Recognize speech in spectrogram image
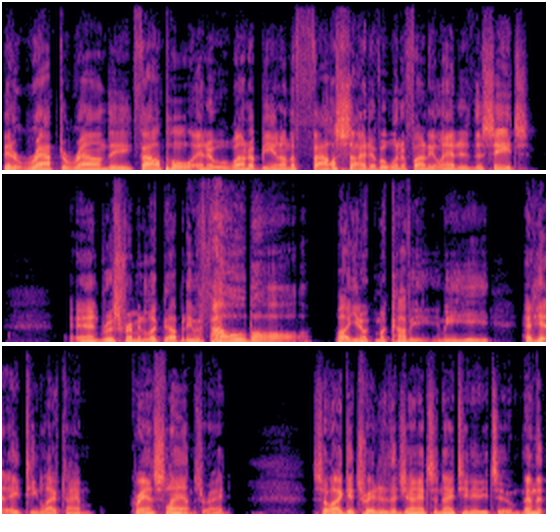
that it wrapped around the foul pole and it wound up being on the foul side of it when it finally landed in the seats. And Bruce Froemming looked up and he went, foul ball. Well, you know, McCovey, I mean, he had hit 18 lifetime grand slams, right? So I get traded to the Giants in 1982. And the,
